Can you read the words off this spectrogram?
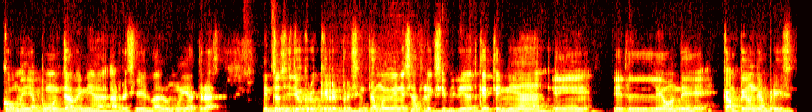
como media punta, venía a recibir el balón muy atrás. Entonces yo creo que representa muy bien esa flexibilidad que tenía eh, el León de campeón de Ambriz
